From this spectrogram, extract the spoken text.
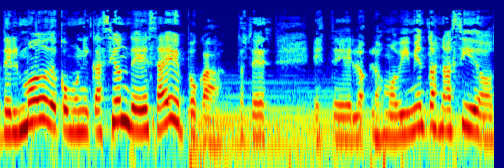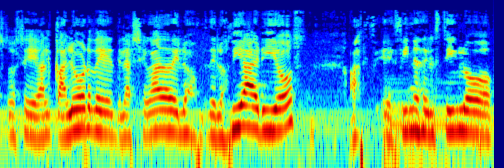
del modo de comunicación de esa época. Entonces, este, los movimientos nacidos, o sea, al calor de, la llegada de los, de los diarios, a, eh, fines del siglo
